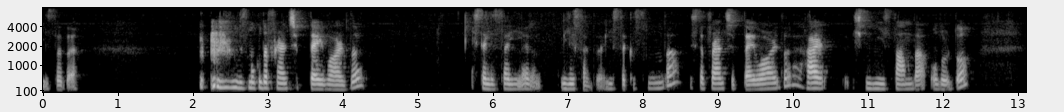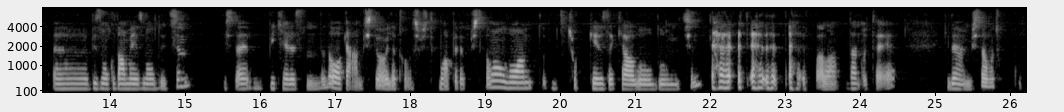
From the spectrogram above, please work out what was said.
lisede. Bizim okulda Friendship Day vardı. İşte liselilerin lisede, lise kısmında işte Friendship Day vardı. Her işte Nisan'da olurdu. Ee, bizim okuldan mezun olduğu için işte bir keresinde de o gelmişti. Öyle tanışmıştık, muhabbet etmiştik ama o zaman çok gerizekalı olduğum için evet evet öteye gidememişti ama çok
